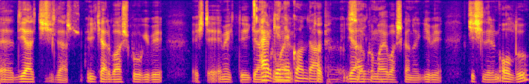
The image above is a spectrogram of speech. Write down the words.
e, diğer kişiler, İlker Başbuğ gibi işte emekli genelkurmay Ergenekon'da tabii, e, genelkurmay başkanı gibi kişilerin olduğu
